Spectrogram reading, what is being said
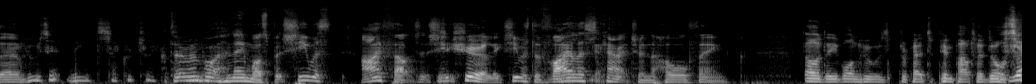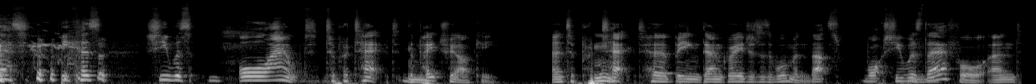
um, who is it? The secretary. I don't remember what her name was, but she was. I felt that she Is it Shirley? she was the vilest character in the whole thing. Oh, the one who was prepared to pimp out her daughter. Yes, because she was all out to protect the mm. patriarchy and to protect her being downgraded as a woman. That's what she was mm. there for, and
